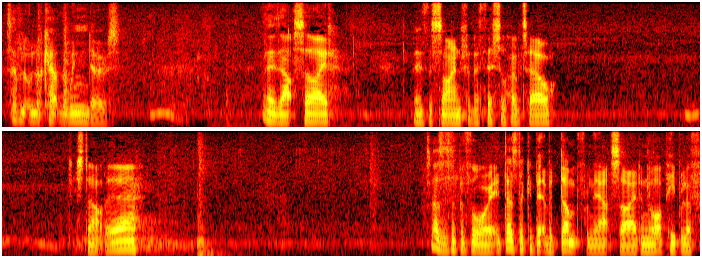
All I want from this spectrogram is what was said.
let's have a little look out the windows. There's outside. There's the sign for the Thistle Hotel. Just out there. So as I said before, it does look a bit of a dump from the outside, and a lot of people have,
